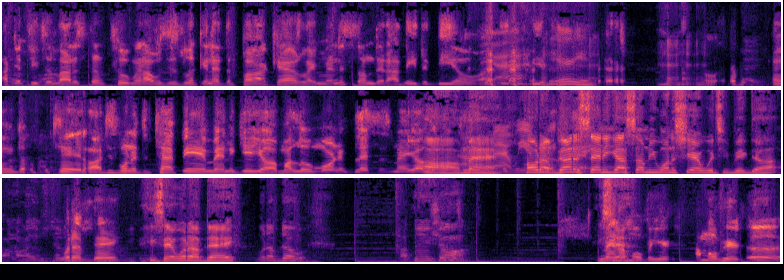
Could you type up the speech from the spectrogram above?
I can teach a lot of stuff too, man. I was just looking at the podcast, like, man, this is something that I need to be on. Yeah, I need to be Period. Oh, everything, though. But yeah, though, I just wanted to tap in, man, to give y'all my little morning blessings, man. Y'all. Oh looking good. man, hold up. Gunner said he got something he want to share with you, big dog. What up, Dave? He said, "What up, Dave?" What up, though? How things going? He man, said- I'm over here. I'm over here. Uh,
